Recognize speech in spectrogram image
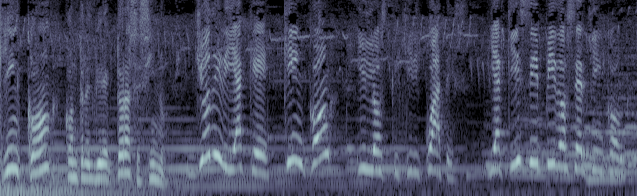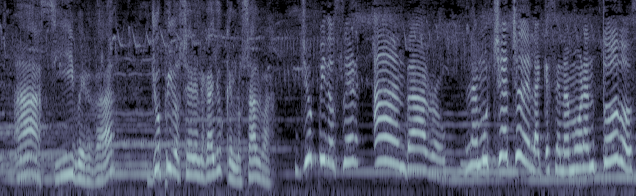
King Kong contra el director asesino. Yo diría que King Kong y los Kikiricuates. Y aquí sí pido ser King Kong. Ah, sí, ¿verdad? Yo pido ser el gallo que lo salva. Yo pido ser Anne Darrow, la muchacha de la que se enamoran todos,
